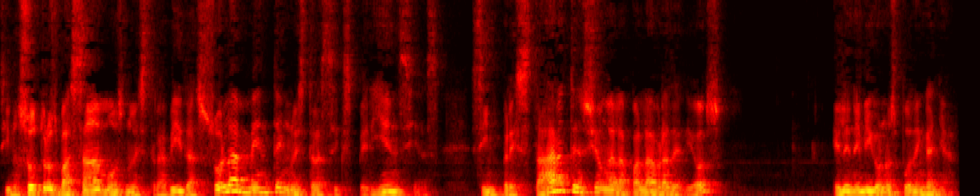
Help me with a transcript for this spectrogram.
Si nosotros basamos nuestra vida solamente en nuestras experiencias, sin prestar atención a la palabra de Dios, el enemigo nos puede engañar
